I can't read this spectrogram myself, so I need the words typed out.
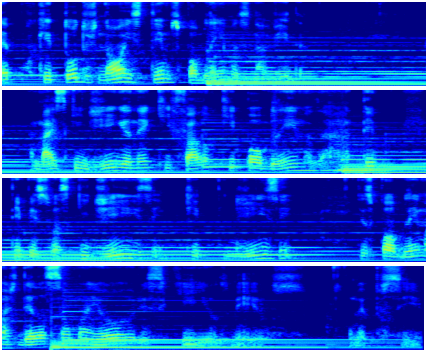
Até porque todos nós temos problemas na vida. Há mais quem diga, né, que falam que problemas, ah, tem, tem pessoas que dizem, que dizem que os problemas delas são maiores que os meus. Como é possível?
